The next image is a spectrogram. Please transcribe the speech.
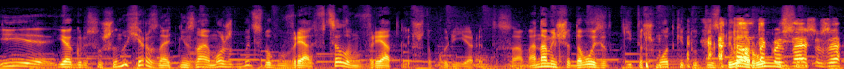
И я говорю, слушай, ну хер знает, не знаю, может быть, но вряд, в целом вряд ли, что курьер это самое. А нам еще довозят какие-то шмотки тут из А там Беларуси. такой, знаешь, уже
